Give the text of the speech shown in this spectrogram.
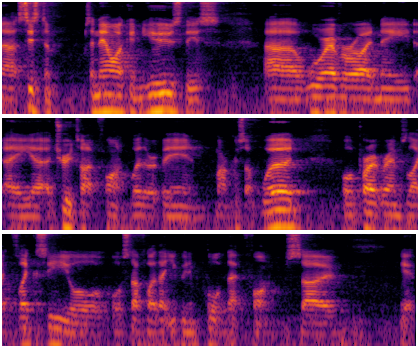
uh, system. So now I can use this uh, wherever I need a, a, TrueType font, whether it be in Microsoft Word or programs like Flexi or, or stuff like that, you can import that font. So yeah,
